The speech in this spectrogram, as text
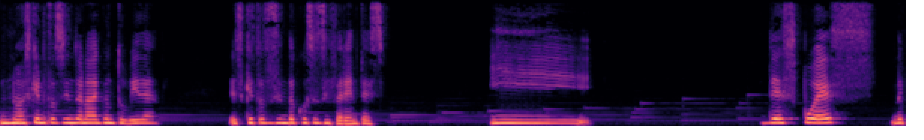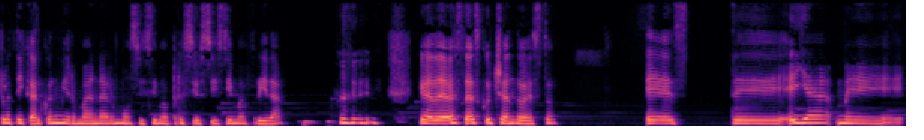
No es que no estás haciendo nada con tu vida, es que estás haciendo cosas diferentes. Y después de platicar con mi hermana hermosísima, preciosísima Frida, que debe estar escuchando esto, este, ella me,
